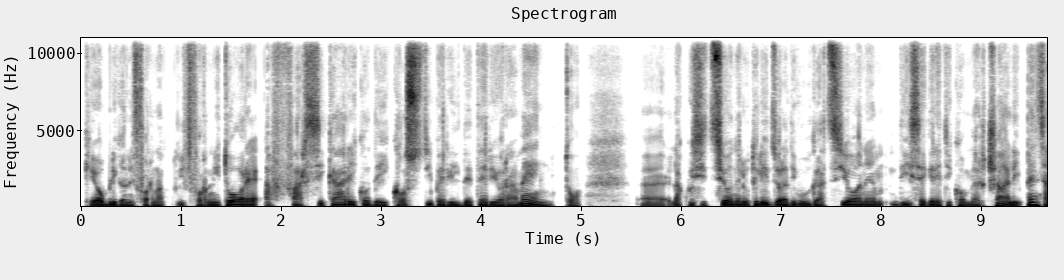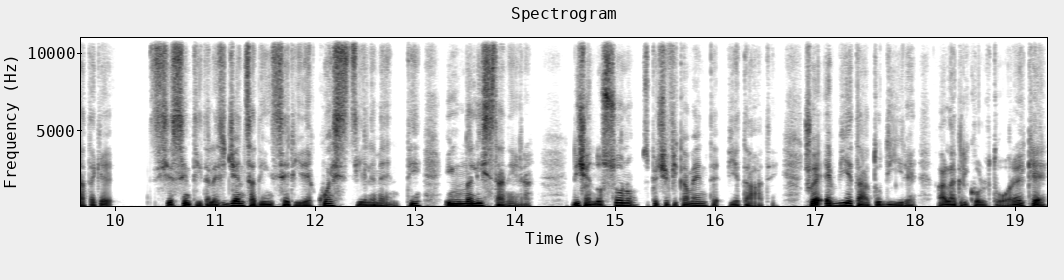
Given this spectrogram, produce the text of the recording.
che obbligano il, forna- il fornitore a farsi carico dei costi per il deterioramento, eh, l'acquisizione, l'utilizzo e la divulgazione di segreti commerciali. Pensate che si è sentita l'esigenza di inserire questi elementi in una lista nera, dicendo sono specificamente vietati. Cioè è vietato dire all'agricoltore che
